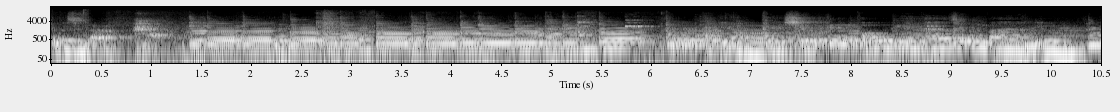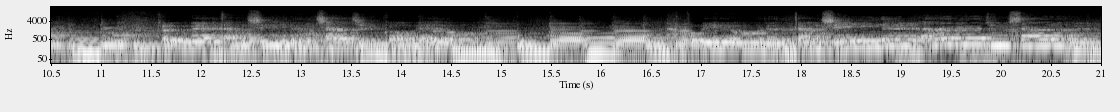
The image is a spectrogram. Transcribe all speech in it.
해보겠습니다. 이렇게 쉽게 포기하지 마요. 당신은 찾을 거예요. 봄이 오듯 당신을 안아줄 사람을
